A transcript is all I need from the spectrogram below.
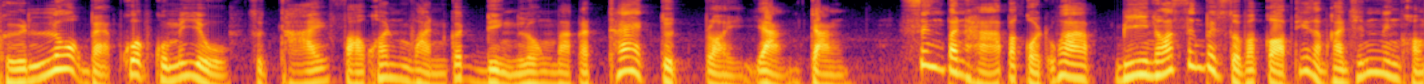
พื้นโลกแบบควบคุมไม่อยู่ สุดท้ายฟา l คอนวันก็ดิ่งลงมากระแทกจุดปล่อยอย่างจัง ซึ่งปัญหาปรากฏว่า บีนอตซึ่งเป็นส่วนประกอบที่สำคัญชิ้นหนึ่งของ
